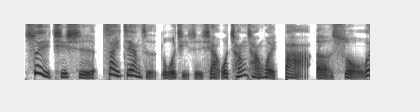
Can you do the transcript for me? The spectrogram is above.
所以其实，在这样子逻辑之下，我常常会把呃所谓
